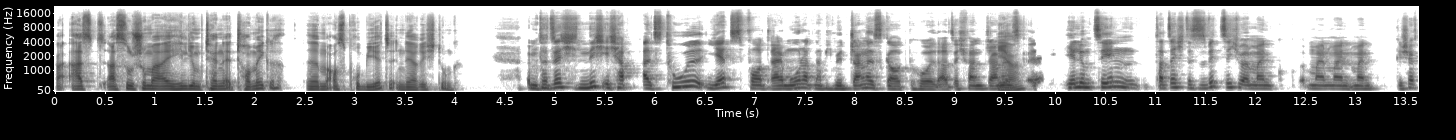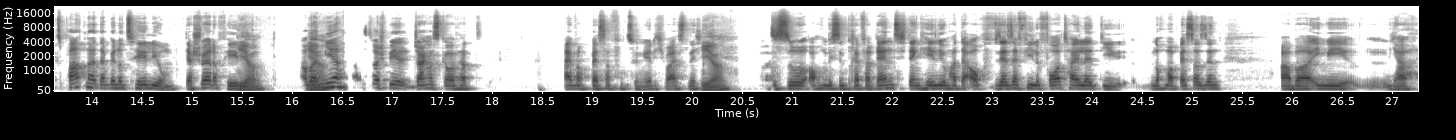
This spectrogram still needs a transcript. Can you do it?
hast, hast du schon mal Helium 10 Atomic ähm, ausprobiert in der Richtung? Ähm, tatsächlich nicht. Ich habe als Tool jetzt vor drei Monaten habe ich mir Jungle Scout geholt. Also ich fand Jungle ja. äh, Helium 10 tatsächlich, das ist witzig, weil mein, mein, mein, mein Geschäftspartner, der benutzt Helium. Der schwört auf Helium. Ja. Aber ja. mir zum Beispiel Jungle Scout hat einfach besser funktioniert. Ich weiß nicht. Ja. Das ist so auch ein bisschen Präferenz. Ich denke, Helium hat da auch sehr, sehr viele Vorteile, die nochmal besser sind. Aber irgendwie, ja,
